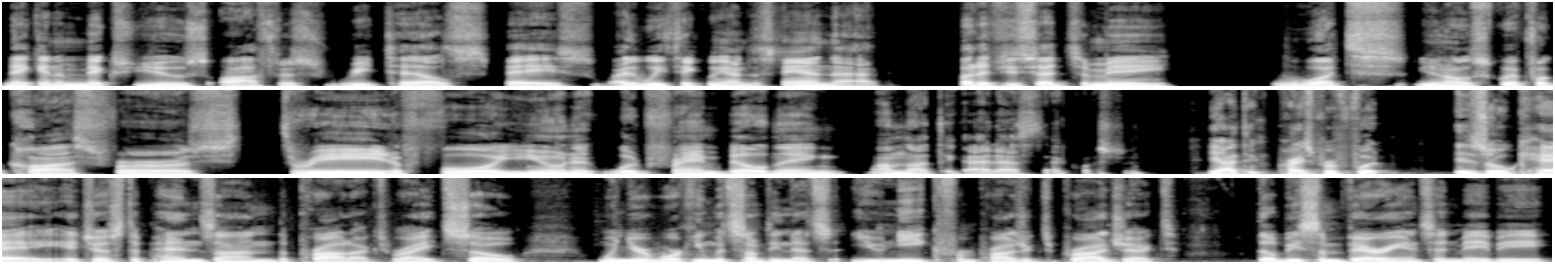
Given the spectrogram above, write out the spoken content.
making a mixed use office retail space. We think we understand that. But if you said to me, what's, you know, square foot cost for a three to four unit wood frame building, I'm not the guy to ask that question. Yeah, I think price per foot is okay. It just depends on the product, right? So when you're working with something that's unique from project to project, there'll be some variance and maybe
